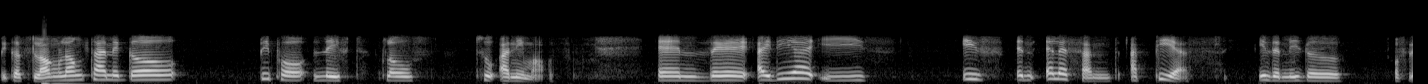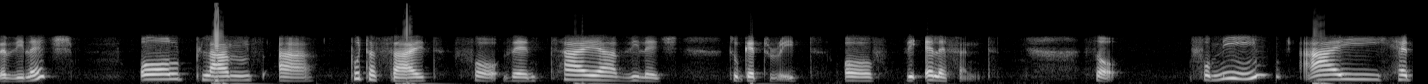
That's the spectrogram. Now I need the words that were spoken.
because long, long time ago, people lived close to animals. And the idea is if an elephant appears in the middle of the village, all plans are put aside for the entire village to get rid of the elephant. So, for me, I had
